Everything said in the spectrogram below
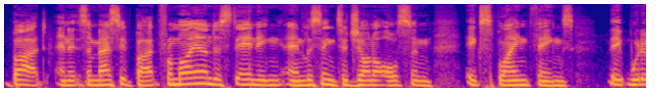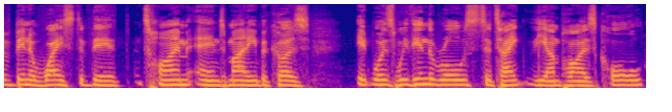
but and it's a massive but. From my understanding and listening to John Olson explain things, it would have been a waste of their time and money because it was within the rules to take the umpire's call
